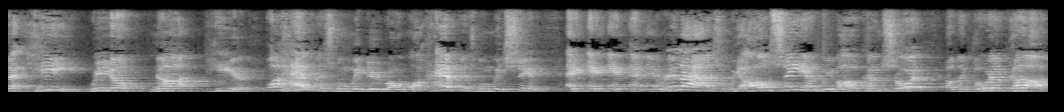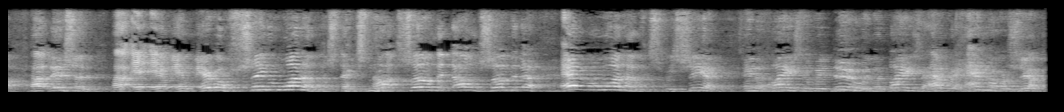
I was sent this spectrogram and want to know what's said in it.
that he will not hear. What happens when we do wrong? What happens when we sin? And, and, and, and realize we all sin. We've all come short of the glory of God. Uh, listen, uh, every single one of us, there's not some that don't, some that don't. Every one of us, we sin in the things that we do, in the things that how we handle ourselves,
